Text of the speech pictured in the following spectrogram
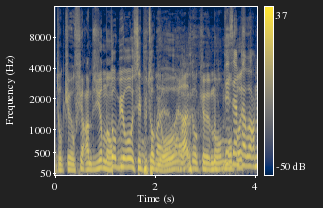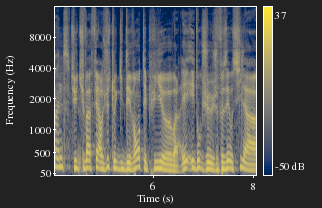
Donc, au fur et à mesure, mon, Ton bureau, c'est plus ton bureau. Voilà, donc mon, mon poste, Désempowerment. tu, tu vas faire juste le guide des ventes et puis euh, voilà. Et, et donc je, je faisais aussi la,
